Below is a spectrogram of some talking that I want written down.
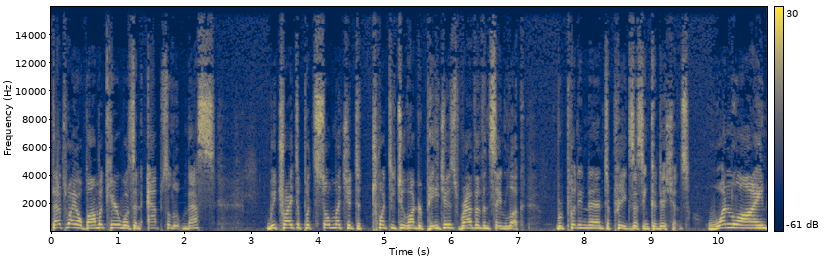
That's why Obamacare was an absolute mess. We tried to put so much into 2,200 pages rather than saying, look, we're putting it into pre existing conditions. One line,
